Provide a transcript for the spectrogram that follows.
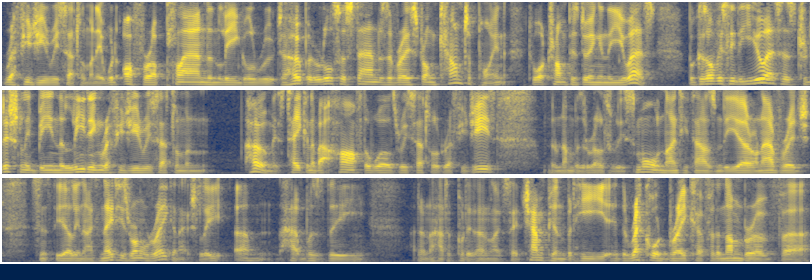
refugee resettlement. It would offer a planned and legal route to hope. It would also stand as a very strong counterpoint to what Trump is doing in the US, because obviously the US has traditionally been the leading refugee resettlement home. It's taken about half the world's resettled refugees. The numbers are relatively small, 90,000 a year on average since the early 1980s. Ronald Reagan actually um, had, was the I don't know how to put it. I don't like to say champion, but he the record breaker for the number of uh,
